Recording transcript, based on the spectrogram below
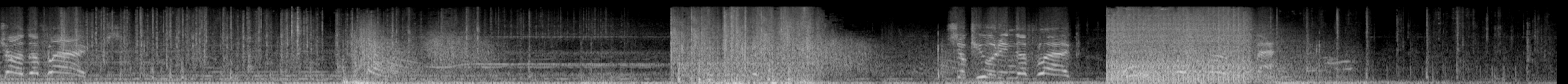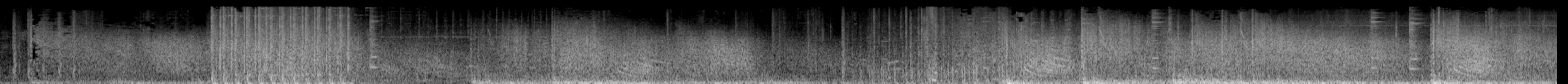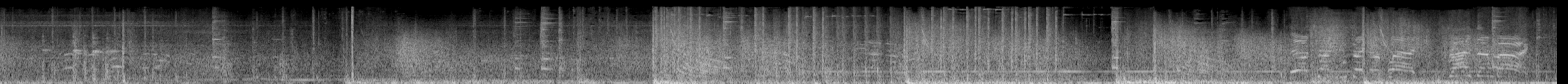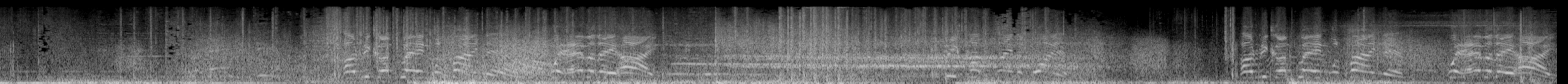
Capture the flags! Securing the flag! Hold back! will find them, wherever they hide!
